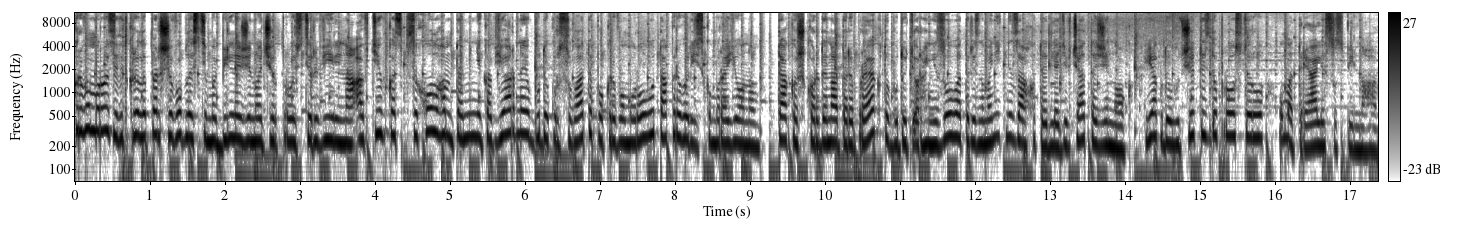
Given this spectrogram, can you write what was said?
Кривому Розі відкрили перший в області мобільний жіночий простір Вільна. Автівка з психологом та міні-кав'ярнею буде курсувати по Кривому Рогу та Криворізькому району. Також координатори проекту будуть організовувати різноманітні заходи для дівчат та жінок. Як долучитись до простору у матеріалі Суспільного.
